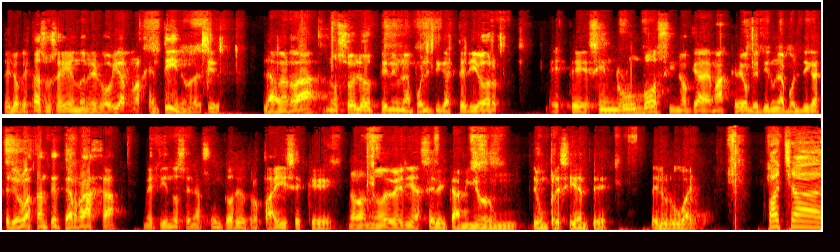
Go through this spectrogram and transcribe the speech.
de lo que está sucediendo en el gobierno argentino. Es decir, la verdad, no solo tiene una política exterior este, sin rumbo, sino que además creo que tiene una política exterior bastante terraja, metiéndose en asuntos de otros países que no, debería ser el camino de un, de un presidente del Uruguay. Pacha,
